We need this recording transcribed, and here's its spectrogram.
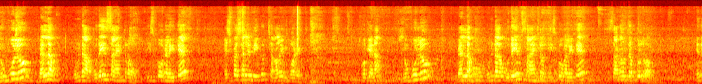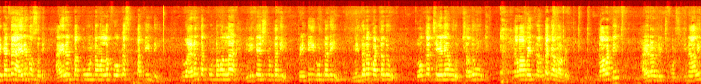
నువ్వులు బెల్లం ఉండ ఉదయం సాయంత్రం తీసుకోగలిగితే ఎస్పెషల్లీ మీకు చాలా ఇంపార్టెంట్ ఓకేనా? నువ్వులు బెల్లం ఉండ ఉదయం సాయంత్రం తీసుకోగలిగితే సగం జబ్బులు రావు. ఎందుకంటే ఐరన్ వస్తుంది. ఐరన్ తక్కువ ఉండటం వల్ల ఫోకస్ తగ్గిద్ది. నువ్వు ఐరన్ తక్కువ ఉండడం వల్ల ఇరిటేషన్ ఉంటుంది ఫెటీగ్ ఉంటుంది నిద్ర పట్టదు ఫోకస్ చేయలేవు చదువు ఖరాబ్ అవుతుంది అంతా ఖరాబ్ అవుతుంది కాబట్టి ఐరన్ రిచ్ ఫుడ్స్ తినాలి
